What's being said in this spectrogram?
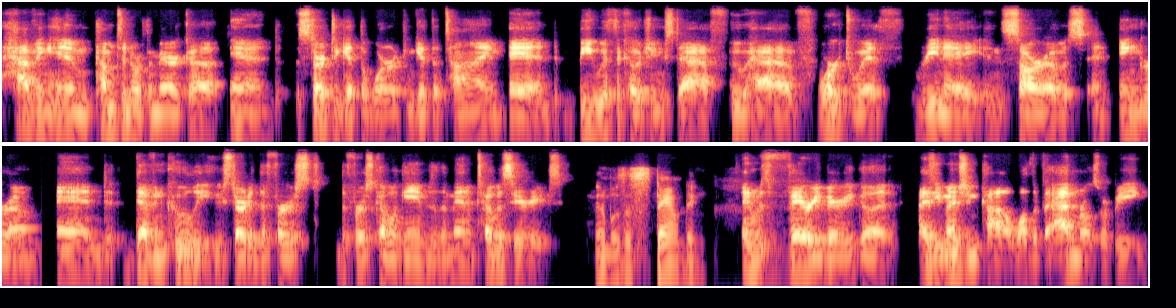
Having him come to North America and start to get the work and get the time and be with the coaching staff who have worked with Rinne and Saros and Ingram and Devin Cooley, who started the first the first couple of games of the Manitoba series. And was astounding. And was very, very good. As you mentioned, Kyle, while the Admirals were being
